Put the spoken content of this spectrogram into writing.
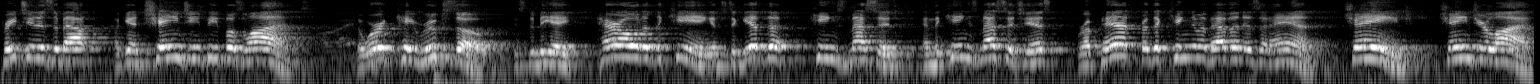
Preaching is about, again, changing people's lives. The word keruxo is to be a herald of the king. It's to give the king's message. And the king's message is repent, for the kingdom of heaven is at hand. Change. Change your life.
